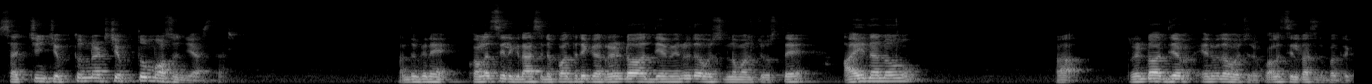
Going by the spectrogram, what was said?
సత్యం చెప్తున్నట్టు చెప్తూ మోసం చేస్తారు. అందుకనే కొలసీలకి రాసిన పత్రిక రెండో అధ్యాయం ఎనిమిదో వచనంలో మనం చూస్తే ఆయనను రెండో అధ్యాయం ఎనిమిదో వచనం కొలసీలు రాసిన పత్రిక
